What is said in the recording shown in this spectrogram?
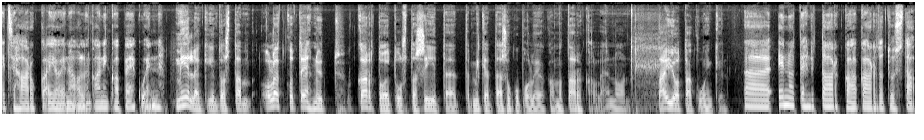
että se haarukka ei ole enää ollenkaan niin kapea kuin ennen. Mielenkiintoista. Oletko tehnyt kartoitusta siitä, että mikä tämä sukupuolijakauma tarkalleen on? Tai jotakuinkin? Öö, en ole tehnyt tarkkaa kartoitusta.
